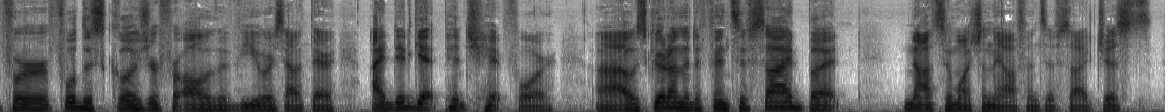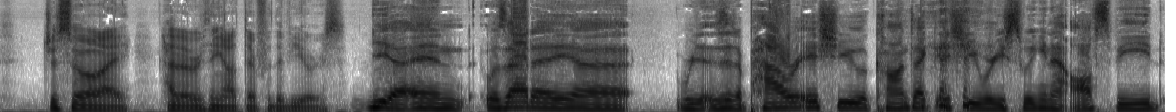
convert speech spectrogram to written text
For full disclosure, for all of the viewers out there, I did get pitch hit for. Uh, I was good on the defensive side, but not so much on the offensive side. Just just so I have everything out there for the viewers. Yeah, and was that a uh, is it a power issue, a contact issue? Were you swinging at off speed?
